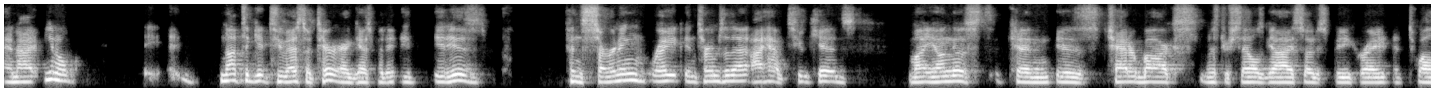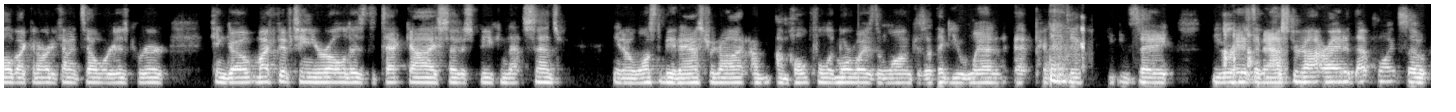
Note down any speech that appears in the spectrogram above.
and I, you know, not to get too esoteric, I guess, but it, it, it is concerning, right? In terms of that, I have two kids. My youngest can is chatterbox, Mr. Sales guy, so to speak, right? At 12, I can already kind of tell where his career can go. My 15 year old is the tech guy, so to speak, in that sense. You know, wants to be an astronaut. I'm, I'm hopeful in more ways than one because I think you win at parenting. you can say you raised an astronaut right at that point. So,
